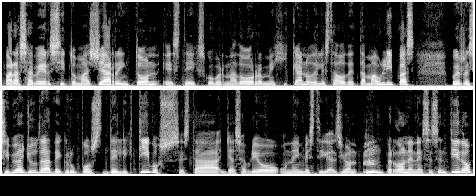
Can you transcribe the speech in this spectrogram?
para saber si Tomás Yarrington, este exgobernador mexicano del estado de Tamaulipas, pues recibió ayuda de grupos delictivos. Está, ya se abrió una investigación, perdón, en ese sentido.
